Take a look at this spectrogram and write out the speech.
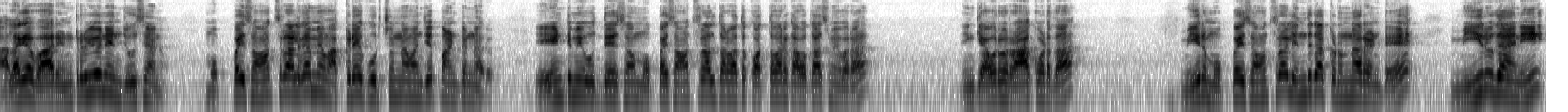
అలాగే వారి ఇంటర్వ్యూ నేను చూశాను. ముప్పై సంవత్సరాలుగా మేము అక్కడే కూర్చున్నామని చెప్పి అంటున్నారు. ఏంటి మీ ఉద్దేశం? ముప్పై సంవత్సరాల తర్వాత కొత్త వరకు అవకాశం ఇవ్వరా? ఇంకెవరు రాకూడదా? మీరు ముప్పై సంవత్సరాలు ఎందుకు అక్కడ ఉన్నారంటే మీరు కానీ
